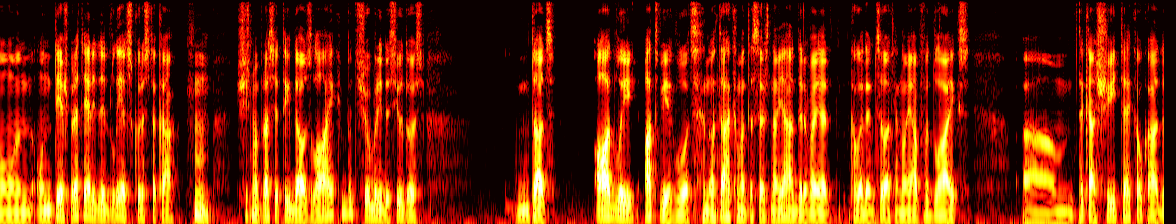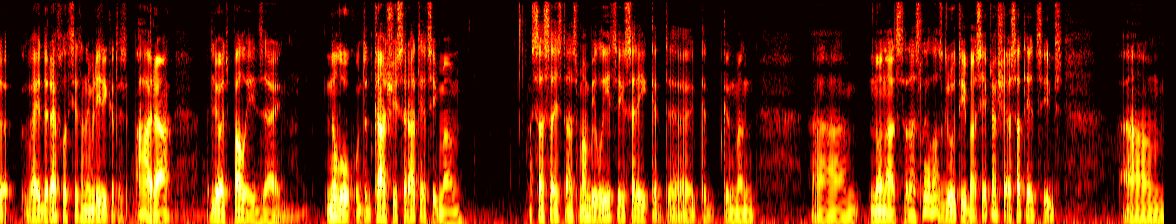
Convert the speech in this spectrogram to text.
Un, un tieši pretēji arī ir lietas, kuras tā kā, hmm, šis man prasīja tik daudz laika, bet šobrīd es jūtos tāds ādlī atvieglots no tā, ka man tas vairs nav jādara, vai ar kaut kādiem cilvēkiem nav jāpavada laiks. Um, tā kā šī te kaut kāda veida refleksija tajā brīdī, kad tas ārā ļoti palīdzēja. Nu, lūk, un tad kā šis ar attiecībām sasaistās, man bija līdzīgs arī, kad, eh, kad, kad man um, nonāca tādās lielās grūtībās iepriekšējās attiecības. Um,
